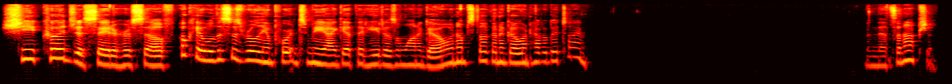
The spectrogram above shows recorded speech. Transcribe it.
she could just say to herself, okay, well, this is really important to me. I get that he doesn't want to go, and I'm still going to go and have a good time. And that's an option.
